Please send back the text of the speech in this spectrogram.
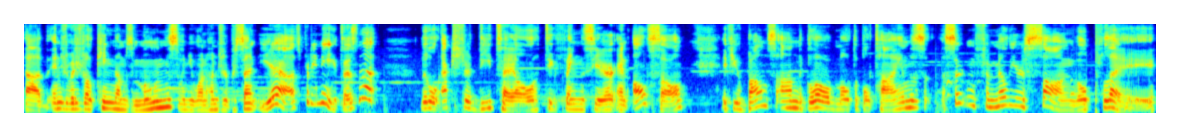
uh, individual kingdom's moons when you 100%? Yeah, that's pretty neat, isn't it? little extra detail to things here, and also, if you bounce on the globe multiple times, a certain familiar song will play.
